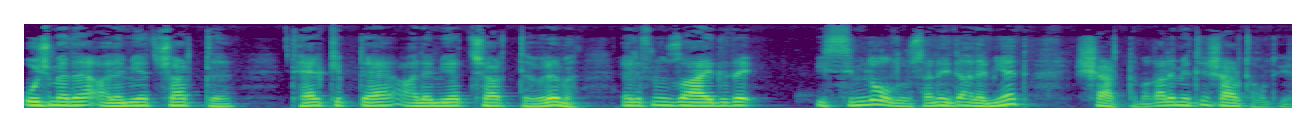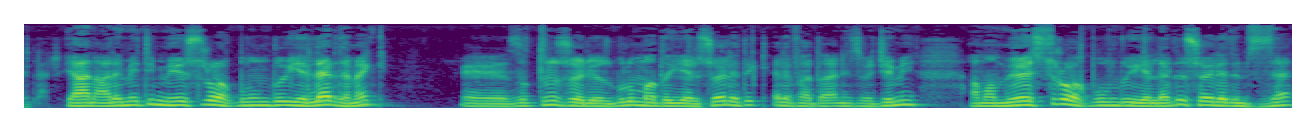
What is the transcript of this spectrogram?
Ucmede alemiyet şarttı. Terkipte alemiyet şarttı öyle mi? Elif nun zahide de isimli olursa neydi alemiyet? Şarttı. Bak alemiyetin şart olduğu yerler. Yani alemiyetin müessir olarak bulunduğu yerler demek e, zıttını söylüyoruz. Bulunmadığı yeri söyledik. Elif adaniz ve cemi. Ama müessir olarak bulunduğu yerlerde söyledim size.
